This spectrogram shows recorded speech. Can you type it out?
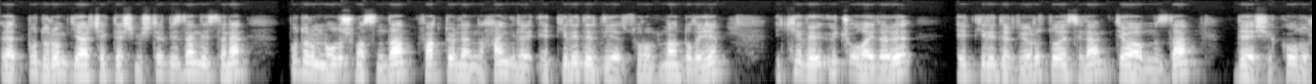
evet bu durum gerçekleşmiştir. Bizden de istenen bu durumun oluşmasında faktörlerin hangileri etkilidir diye sorulduğundan dolayı 2 ve 3 olayları etkilidir diyoruz. Dolayısıyla cevabımız da D şıkkı olur.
